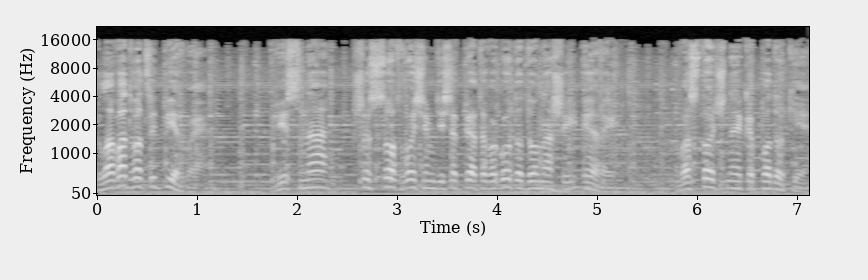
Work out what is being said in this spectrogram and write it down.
Глава 21. Весна 685 года до нашей эры. Восточная Каппадокия.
